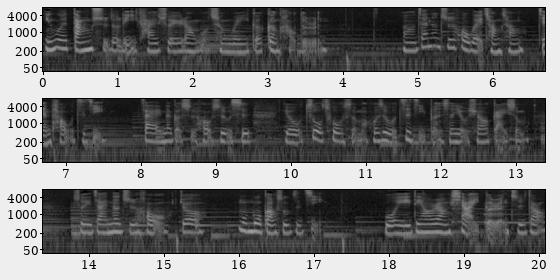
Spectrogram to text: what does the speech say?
因为当时的离开，所以让我成为一个更好的人。嗯，在那之后，我也常常检讨我自己，在那个时候是不是有做错什么，或是我自己本身有需要改什么。所以在那之后，就默默告诉自己，我一定要让下一个人知道，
